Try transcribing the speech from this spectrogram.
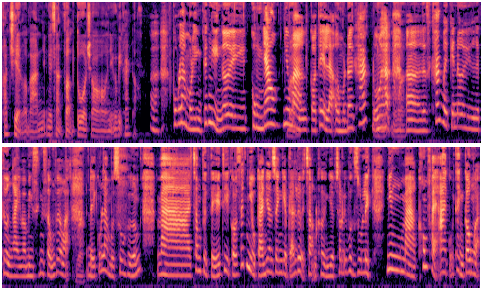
phát triển và bán những cái sản phẩm tour cho những vị khách đó À, cũng là một hình thức nghỉ ngơi cùng nhau nhưng vâng. mà có thể là ở một nơi khác đúng không ạ? À, khác với cái nơi thường ngày mà mình sinh sống phải không ạ? Vâng. Đấy cũng là một xu hướng và trong thực tế thì có rất nhiều cá nhân doanh nghiệp đã lựa chọn khởi nghiệp trong lĩnh vực du lịch nhưng mà không phải ai cũng thành công ạ.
